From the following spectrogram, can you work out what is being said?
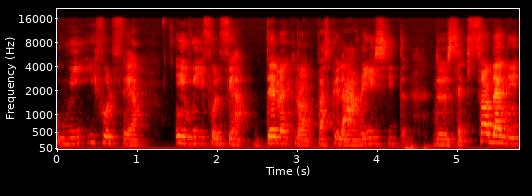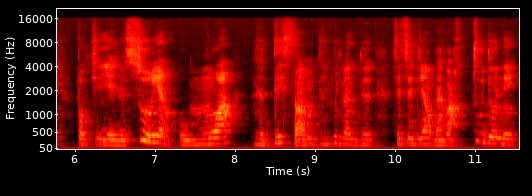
Oui, il faut le faire. Et oui, il faut le faire dès maintenant parce que la réussite de cette fin d'année, pour que tu aies le sourire au mois de décembre 2022, c'est se dire d'avoir tout donné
